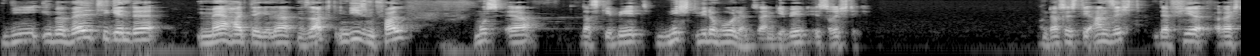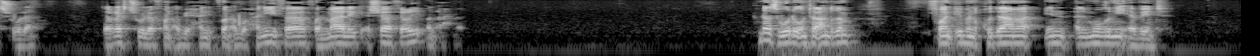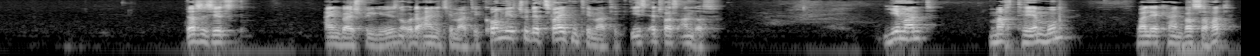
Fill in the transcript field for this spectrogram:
Die überwältigende Mehrheit der Gelehrten sagt, in diesem Fall muss er das Gebet nicht wiederholen. Sein Gebet ist richtig. Und das ist die Ansicht der vier Rechtsschulen. Der Rechtsschule von Abu Hanifa, von Malik, Al-Shafi'i und Ahmed. Das wurde unter anderem von Ibn Qudama in Al-Mughni erwähnt. Das ist jetzt ein Beispiel gewesen oder eine Thematik. Kommen wir zu der zweiten Thematik, die ist etwas anders. Jemand macht Tayammum, weil er kein Wasser hat,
